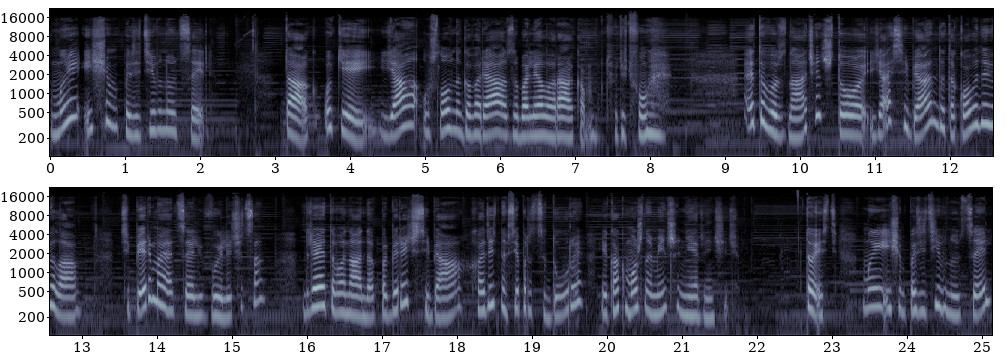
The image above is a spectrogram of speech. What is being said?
Мы ищем позитивную цель. Так, окей, я, условно говоря, заболела раком. Тьфу-тьфу. Это вот значит, что я себя до такого довела. Теперь моя цель вылечиться. Для этого надо поберечь себя, ходить на все процедуры и как можно меньше нервничать. То есть мы ищем позитивную цель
